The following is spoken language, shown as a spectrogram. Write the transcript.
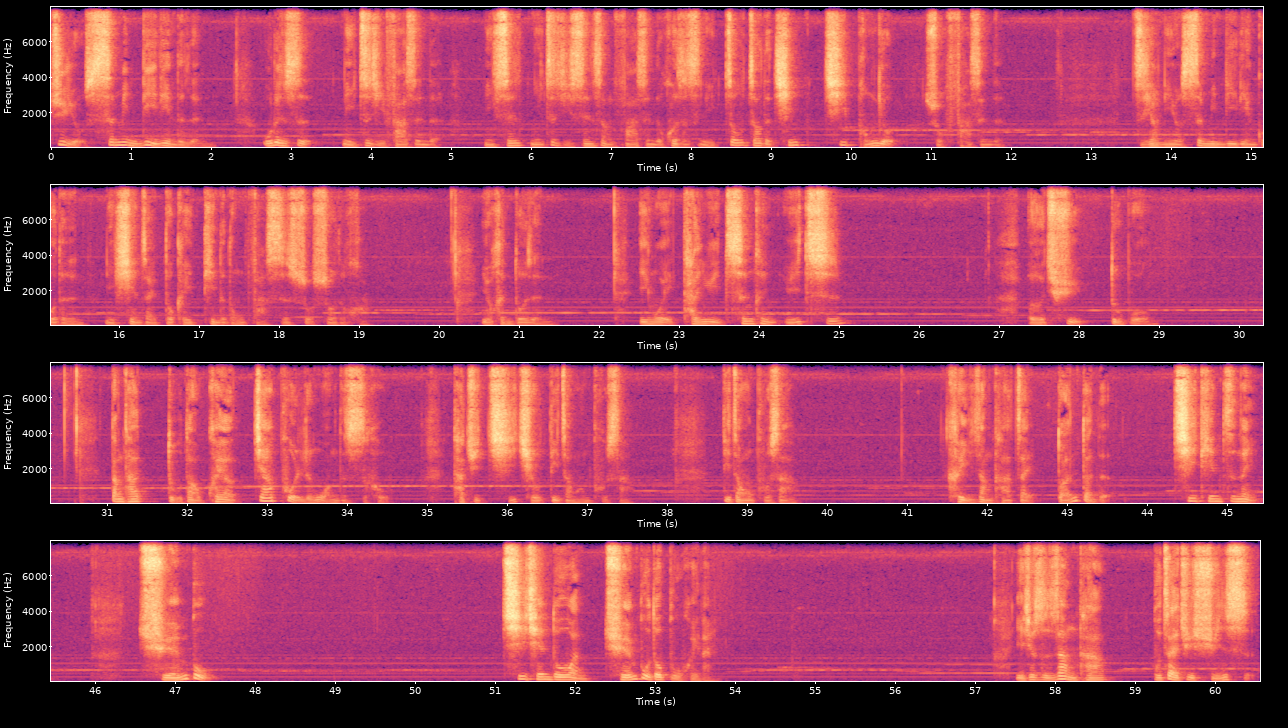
具有生命历练的人，无论是你自己发生的，你身你自己身上发生的，或者是你周遭的亲戚朋友所发生的，只要你有生命历练过的人，你现在都可以听得懂法师所说的话。有很多人因为贪欲、嗔恨、愚痴而去赌博。当他赌到快要家破人亡的时候，他去祈求地藏王菩萨。地藏王菩萨可以让他在短短的七天之内全部。七千多万全部都补回来，也就是让他不再去寻死，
